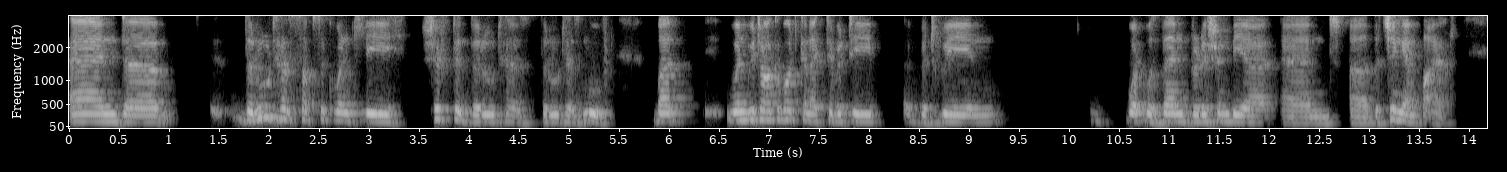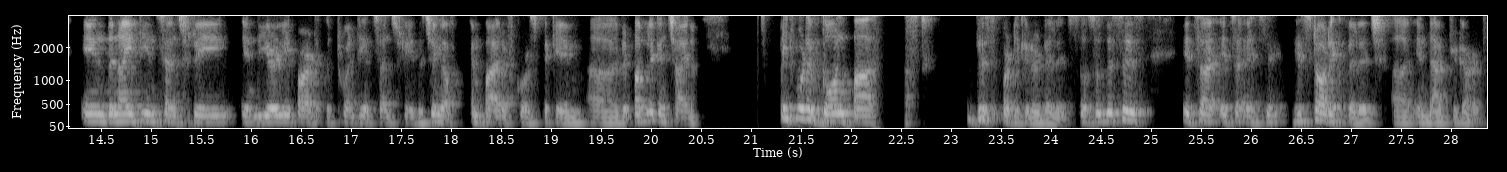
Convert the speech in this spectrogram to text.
And uh, the route has subsequently shifted, the route has, the route has moved. But when we talk about connectivity between what was then British India and uh, the Qing Empire. In the 19th century, in the early part of the 20th century, the Qing Empire, of course, became uh, Republican China. It would have gone past this particular village. So, so this is it's a it's a it's a historic village uh, in that regard.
